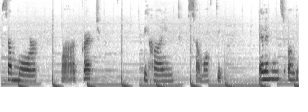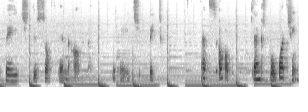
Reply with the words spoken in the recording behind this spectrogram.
some more uh, thread behind some of the elements on the page to soften up the page a bit. That's all. Thanks for watching.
